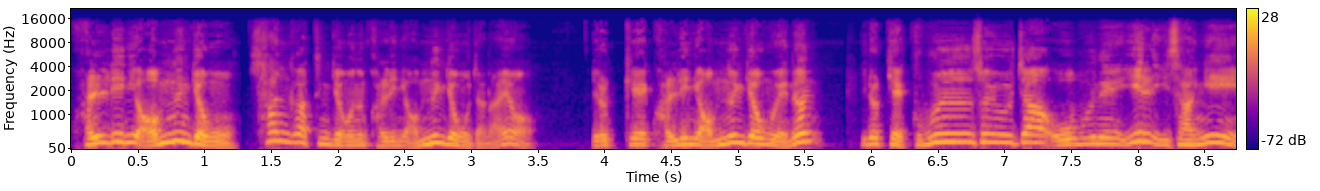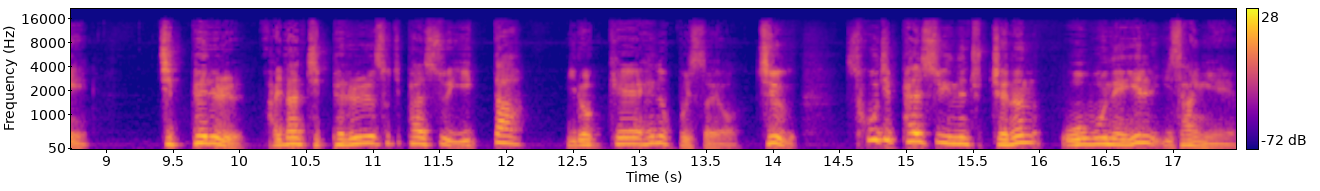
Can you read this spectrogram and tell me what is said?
관리인이 없는 경우, 사항과 같은 경우는 관리인이 없는 경우잖아요. 이렇게 관리인이 없는 경우에는 이렇게 구분 소유자 5분의 1 이상이 집회를, 관리단 집회를 소집할 수 있다. 이렇게 해놓고 있어요. 즉, 소집할 수 있는 주체는 5분의 1 이상이에요.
